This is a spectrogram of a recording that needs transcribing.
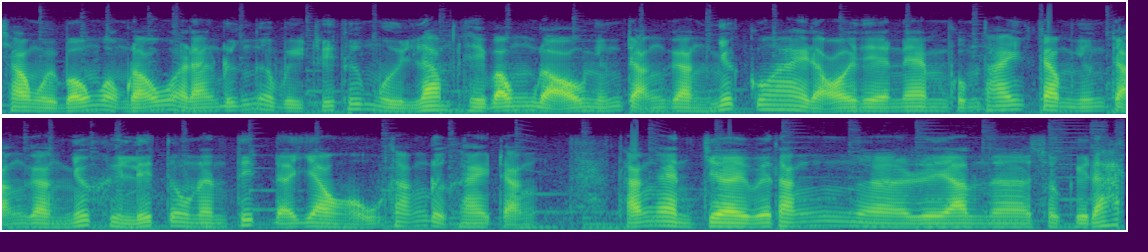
sau 14 vòng đấu và đang đứng ở vị trí thứ 15 thì bóng độ những trận gần nhất của hai đội thì anh em cũng thấy trong những trận gần nhất thì Leeds United đã giao hữu thắng được hai trận thắng Anche với thắng ờ, Real ờ, Sociedad.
